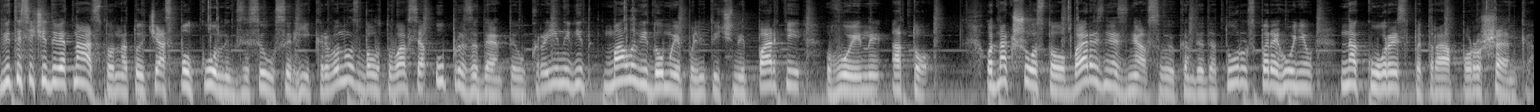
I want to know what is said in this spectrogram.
2019-го на той час полковник ЗСУ Сергій Кривонос балотувався у президенти України від маловідомої політичної партії Воїни АТО. Однак 6 березня зняв свою кандидатуру з перегонів на користь Петра Порошенка.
